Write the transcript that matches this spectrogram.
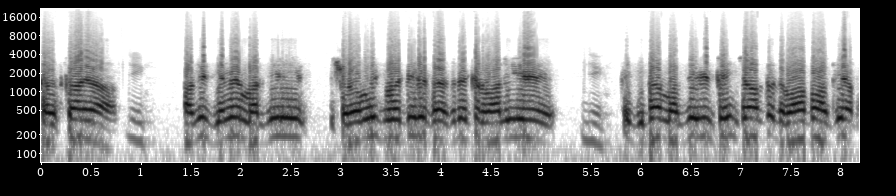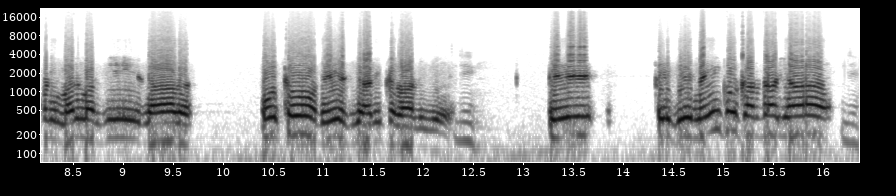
ਸੰਸਥਾ ਆ। ਜੀ। ਅਸੀਂ ਜਿਵੇਂ ਮਰਜ਼ੀ ਸ਼੍ਰੋਮਣੀ ਕਮੇਟੀ ਦੇ ਫੈਸਲੇ ਕਰਵਾ ਲਈਏ। ਜੀ। ਕਿ ਜਿੱਦਾਂ ਮਰਜ਼ੀ ਵੀ ਸਿੰਘ ਸਾਹਿਬ ਤੇ ਦਬਾਅ ਪਾ ਕੇ ਆਪਣੀ ਮਨਮਰਜ਼ੀ ਨਾਲ ਉਥੋਂ ਆਦੇਸ਼ ਜਾਰੀ ਕਰਵਾ ਲਈਏ। ਜੀ। ਤੇ ਤੇ ਜੇ ਨਹੀਂ ਕੋਈ ਕਰਦਾ ਜਾਂ ਜੀ।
